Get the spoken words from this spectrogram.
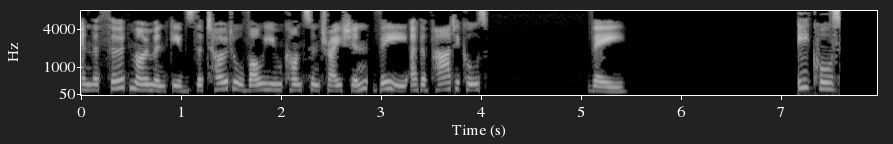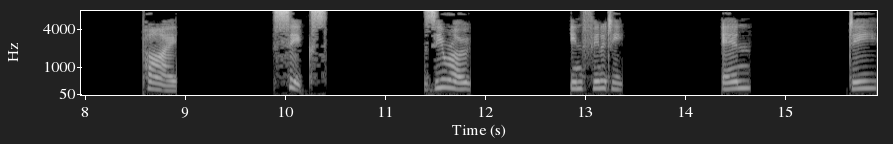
And the third moment gives the total volume concentration v of the particles v equals pi 6 0 infinity n d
